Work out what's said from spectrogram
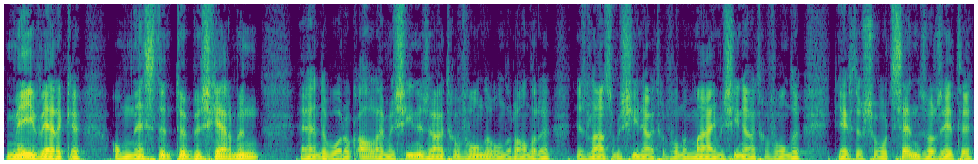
meewerken om nesten te beschermen. Hè, er worden ook allerlei machines uitgevonden. Onder andere er is de laatste machine uitgevonden, een maaimachine uitgevonden. Die heeft een soort sensor zitten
